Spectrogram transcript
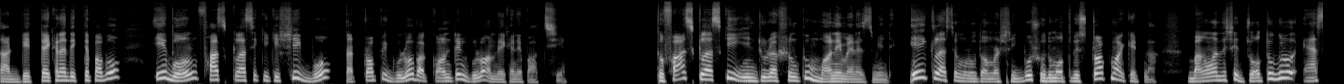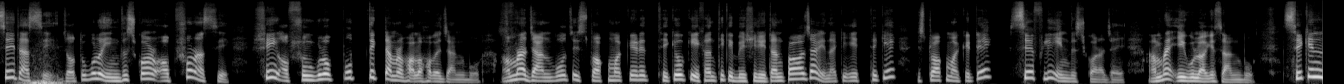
তার ডেটটা এখানে দেখতে পাবো এবং ফার্স্ট ক্লাসে কি কি শিখব তার টপিকগুলো বা কন্টেন্টগুলো আমরা এখানে পাচ্ছি। তো ফার্স্ট ক্লাস কি ইন্ট্রোডাকশন টু মানি ম্যানেজমেন্ট এই ক্লাসে মূলত আমরা শিখব শুধুমাত্র স্টক মার্কেট না, বাংলাদেশে যতগুলো অ্যাসেট আছে, যতগুলো ইনভেস্ট করার অপশন আছে, সেই অপশনগুলো প্রত্যেকটা আমরা ভালোভাবে জানব। আমরা জানব যে স্টক মার্কেটের থেকেও কি এখান থেকে বেশি রিটার্ন পাওয়া যায়, নাকি এর থেকে স্টক মার্কেটে সেফলি ইনভেস্ট করা যায়? আমরা এগুলো আগে জানব। সেকেন্ড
